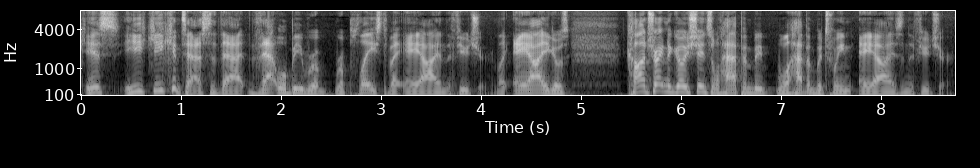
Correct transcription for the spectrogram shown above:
his he, he contests that that will be re- replaced by AI in the future. Like AI, he goes, contract negotiations will happen be, will happen between AIs in the future.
